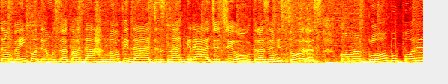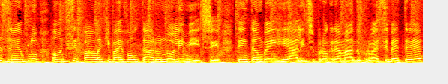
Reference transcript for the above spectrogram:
também podemos aguardar novidades na grade de outras emissoras, como a Globo, por exemplo, onde se fala que vai voltar o No Limite. Tem também reality programado pro SBT,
